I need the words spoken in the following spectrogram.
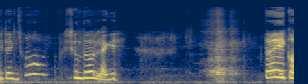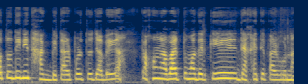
এটা একদম সুন্দর লাগে। তো এই কতদিনই থাকবে, তারপর তো যাবে গা তখন আবার তোমাদেরকে দেখাইতে পারব না।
